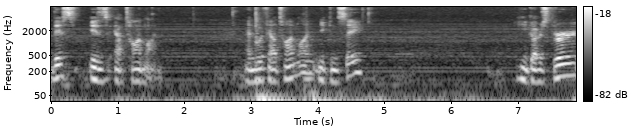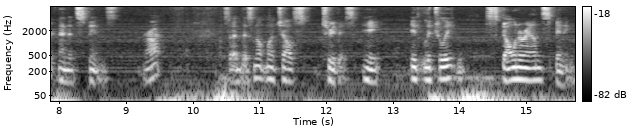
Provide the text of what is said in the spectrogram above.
this is our timeline. And with our timeline, you can see he goes through and it spins, right? So there's not much else to this. He, it literally, it's going around spinning.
